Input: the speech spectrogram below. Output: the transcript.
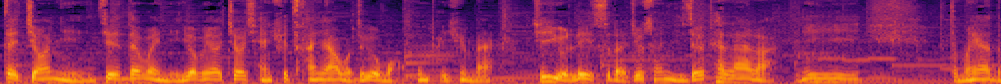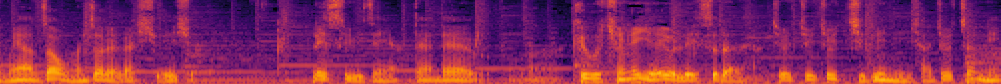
再教你，再再问你要不要交钱去参加我这个网红培训班。其实有类似的，就说你这个太烂了，你怎么样怎么样，到我们这里来学一学，类似于这样，但嗯。QQ 群里也有类似的人，就就就挤兑你一下，就证明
